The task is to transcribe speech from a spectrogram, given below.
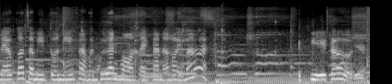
แล้วก็จะมีตัวนี้ค่ะเพื่อนๆห่อใส่กันอร่อยมากครีเอเตอร์เนี่ย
